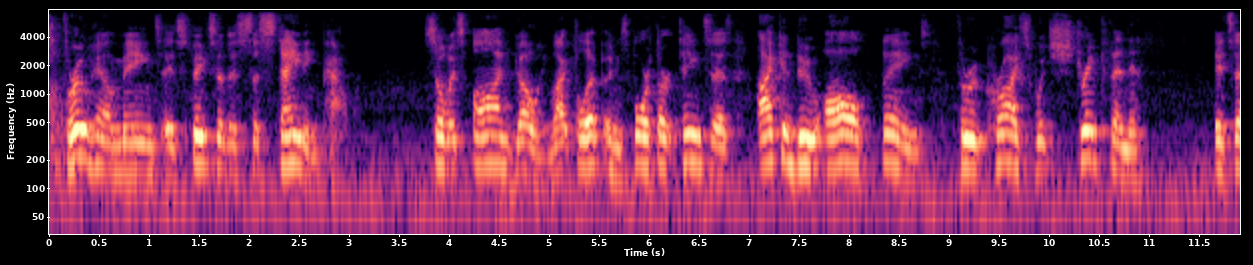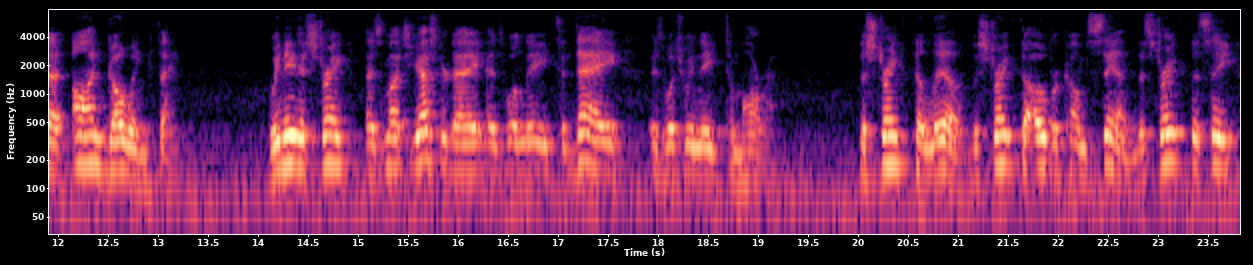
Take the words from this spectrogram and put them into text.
Through him means it speaks of his sustaining power. So it's ongoing. Like Philippians 4:13 says, I can do all things through Christ which strengtheneth. It's an ongoing thing. We need his strength as much yesterday as we'll need today is which we need tomorrow the strength to live, the strength to overcome sin, the strength to see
